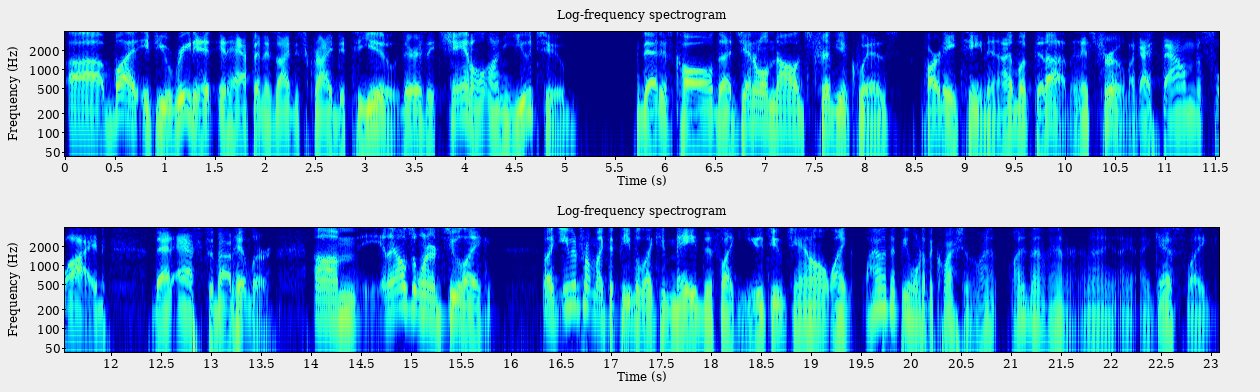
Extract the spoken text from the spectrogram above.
Uh, but if you read it, it happened as I described it to you. There is a channel on YouTube that is called uh, General Knowledge Trivia Quiz, Part 18. And I looked it up, and it's true. Like, I found the slide that asks about Hitler. Um, and I also wondered, too, like, like even from like the people like who made this like YouTube channel, like why would that be one of the questions? Why why does that matter? I mean, I, I guess like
